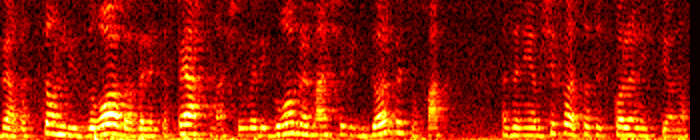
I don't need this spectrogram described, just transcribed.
והרצון לזרוע בה ולטפח משהו ולגרום למשהו לגדול בתוכה, אז אני אמשיך לעשות את כל הניסיונות.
